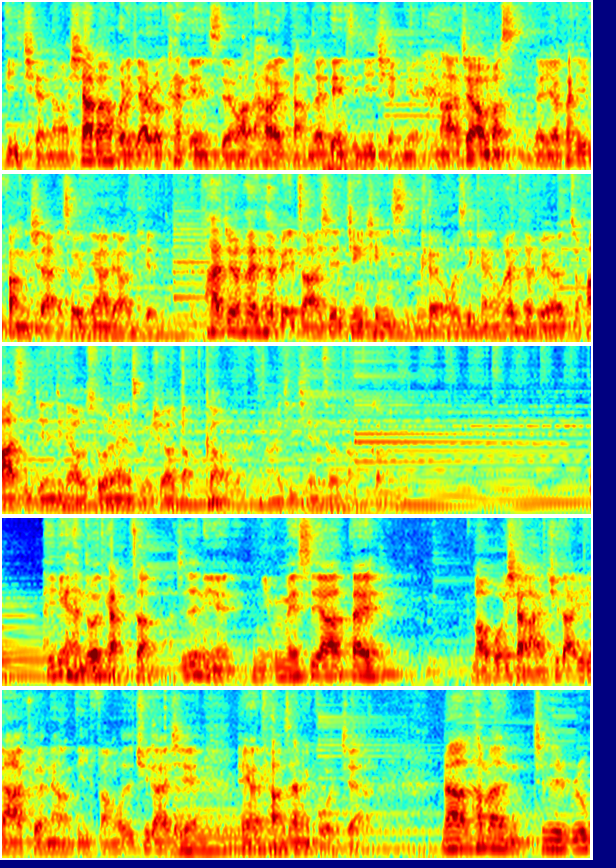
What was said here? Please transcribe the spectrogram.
以前呢，下班回家如果看电视的话，她会挡在电视机前面，然后叫我把 遥控器放下来，说一定要聊天。她就会特别找一些精心时刻，或是可能会特别花时间聊说那个什么需要祷告的，然后一起牵手祷告。一定很多挑战嘛，就是你你没事要带老婆小孩去到伊拉克那种地方，或者去到一些很有挑战的国家。那他们就是，如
